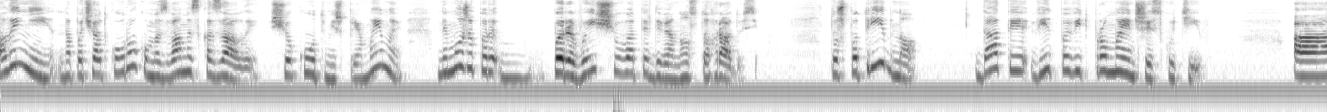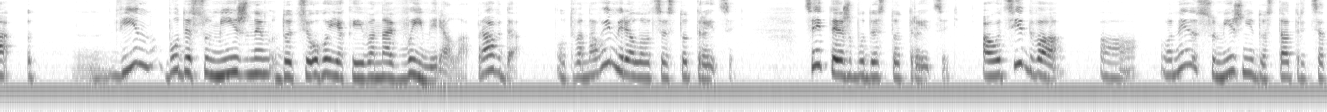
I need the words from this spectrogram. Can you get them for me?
Але ні, на початку уроку ми з вами сказали, що кут між прямими не може перевищувати 90 градусів. Тож потрібно дати відповідь про менший з кутів, а він буде суміжним до цього, який вона виміряла, правда? От вона виміряла оце 130. Цей теж буде 130. А оці два вони суміжні до 130.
